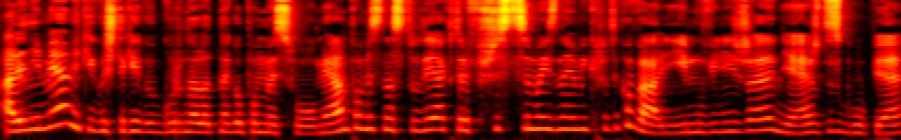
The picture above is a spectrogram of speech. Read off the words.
ale nie miałam jakiegoś takiego górnolotnego pomysłu. Miałam pomysł na studia, które wszyscy moi znajomi krytykowali i mówili, że nie, że to jest głupie,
